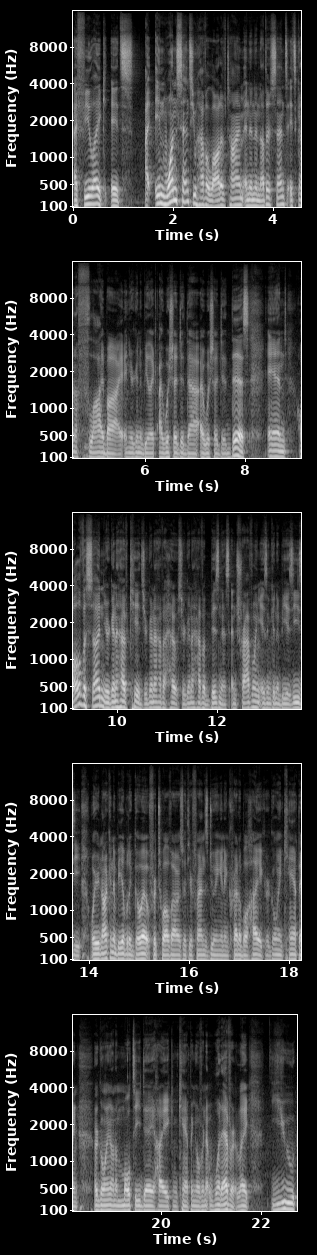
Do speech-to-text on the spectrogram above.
I feel like it's I, in one sense you have a lot of time and in another sense it's going to fly by and you're going to be like i wish i did that. I wish i did this. And all of a sudden you're going to have kids you're going to have a house you're going to have a business and traveling isn't going to be as easy or you're not going to be able to go out for 12 hours with your friends doing an incredible hike or going camping or going on a multi-day hike and camping overnight whatever. Like you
